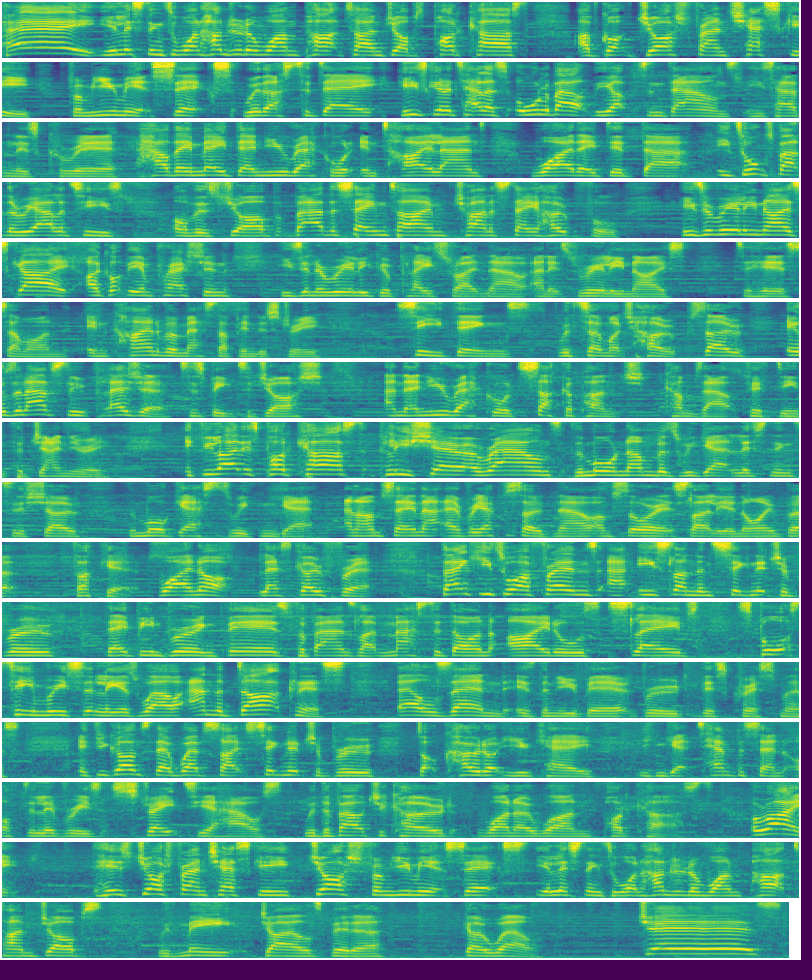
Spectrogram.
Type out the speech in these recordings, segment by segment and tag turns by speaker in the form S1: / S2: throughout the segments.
S1: Hey, you're listening to 101 Part Time Jobs podcast. I've got Josh Franceschi from You Me at Six with us today. He's going to tell us all about the ups and downs he's had in his career, how they made their new record in Thailand, why they did that. He talks about the realities of his job, but at the same time, trying to stay hopeful. He's a really nice guy. I got the impression he's in a really good place right now, and it's really nice to hear someone in kind of a messed up industry see things with so much hope. So it was an absolute pleasure to speak to Josh. And their new record, Sucker Punch, comes out 15th of January. If you like this podcast, please share it around. The more numbers we get listening to the show, the more guests we can get. And I'm saying that every episode now. I'm sorry it's slightly annoying, but fuck it. Why not? Let's go for it. Thank you to our friends at East London Signature Brew. They've been brewing beers for bands like Mastodon, IDLES, Slaves, Sports Team recently as well, and The Darkness. Bell's End is the new beer brewed this Christmas. If you go onto their website, signaturebrew.co.uk, you can get 10% off deliveries straight to your house with the voucher code 101podcast. All right, Here's Josh Franceschi, Josh from You Me at Six. You're listening to 101 Part Time Jobs with me, Giles Bidder. Go well. Cheers!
